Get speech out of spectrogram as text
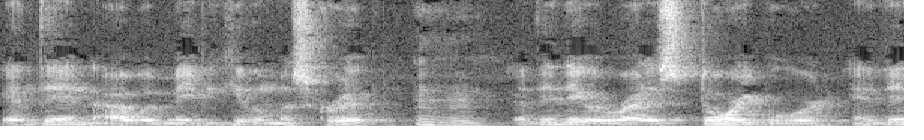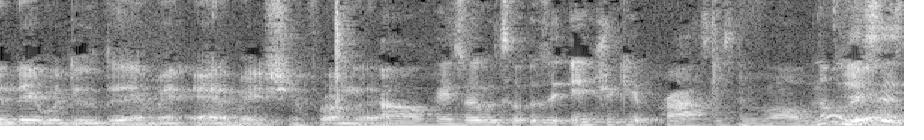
And then I would maybe give them a script, mm-hmm. and then they would write a storyboard, and then they would do the animation from that. Oh, okay. So it was, it was an intricate process involved. No, yeah. this is.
